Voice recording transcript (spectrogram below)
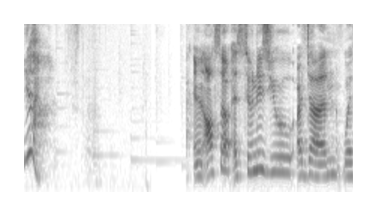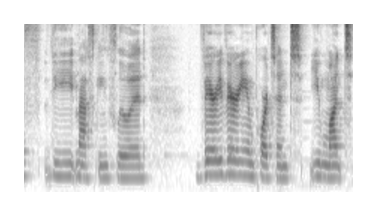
yeah. And also, as soon as you are done with the masking fluid, very, very important, you want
